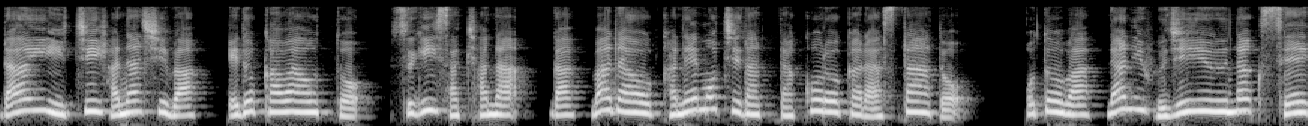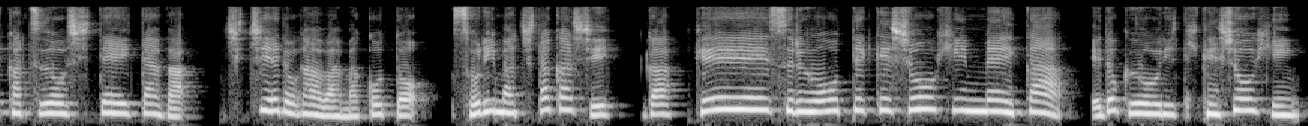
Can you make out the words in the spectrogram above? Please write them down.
第一話は、江戸川音、杉咲花がまだお金持ちだった頃からスタート。音は何不自由なく生活をしていたが、父江戸川誠、反町隆史が経営する大手化粧品メーカー、江戸クオリティ化粧品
